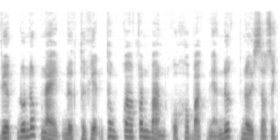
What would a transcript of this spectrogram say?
Việc đôn đốc này được thực hiện thông qua văn bản của kho bạc nhà nước nơi giao dịch.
